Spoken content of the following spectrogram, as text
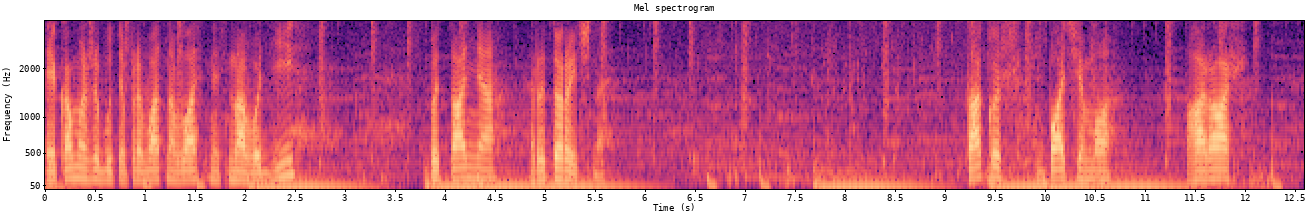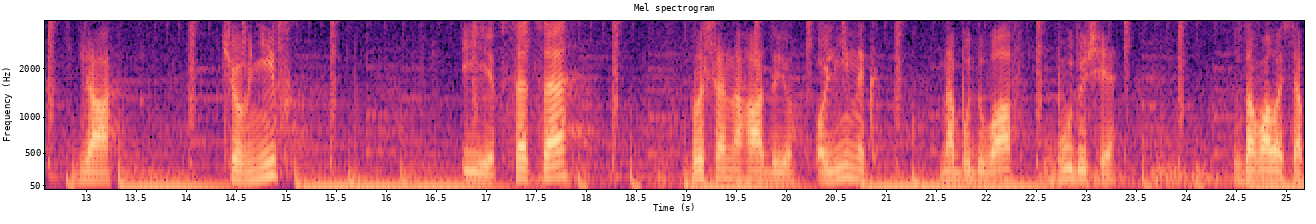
Яка може бути приватна власність на воді? Питання риторичне. Також бачимо гараж для човнів. І все це, лише нагадую, олійник набудував, будучи, здавалося б,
